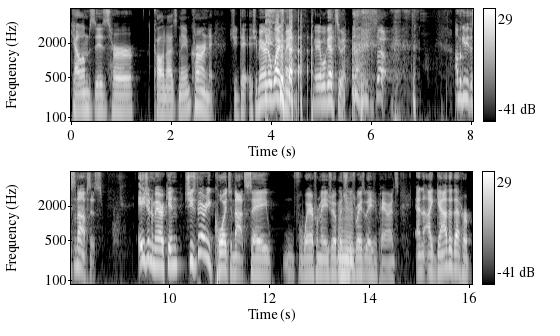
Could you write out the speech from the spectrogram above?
Kellams is her Colonized name. current name. She da- she married a white man. okay, we'll get to it. so, I'm gonna give you the synopsis. Asian American. She's very coy to not say where from Asia, but she Mm-hmm. was raised with Asian parents, and I gather that her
